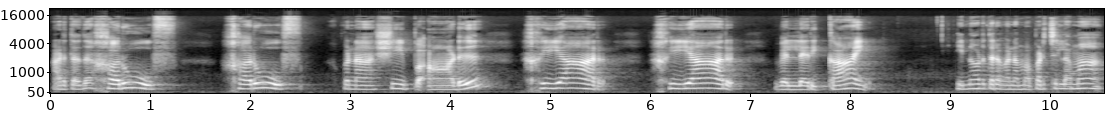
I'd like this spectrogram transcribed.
அடுத்தது ஹரூஃப் ஹரூஃப் அப்படின்னா ஷீப் ஆடு ஹியார் ஹியார் வெள்ளரிக்காய். இன்னொரு தடவை நம்ம படிச்சிடலாமா?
